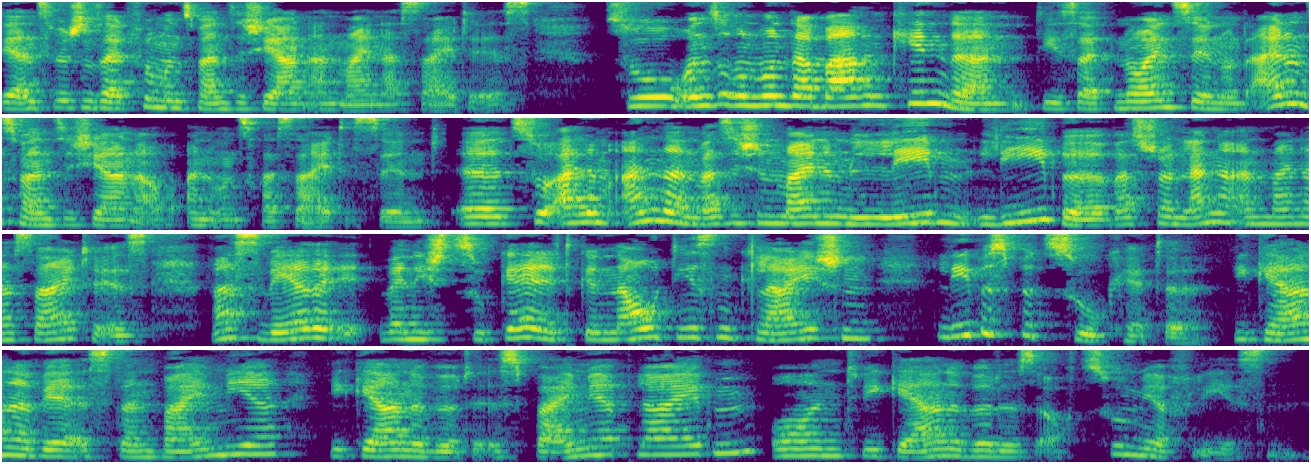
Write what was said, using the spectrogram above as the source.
der inzwischen seit 25 Jahren an meiner Seite ist zu unseren wunderbaren Kindern, die seit 19 und 21 Jahren auch an unserer Seite sind, äh, zu allem anderen, was ich in meinem Leben liebe, was schon lange an meiner Seite ist. Was wäre, wenn ich zu Geld genau diesen gleichen Liebesbezug hätte? Wie gerne wäre es dann bei mir? Wie gerne würde es bei mir bleiben? Und wie gerne würde es auch zu mir fließen?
